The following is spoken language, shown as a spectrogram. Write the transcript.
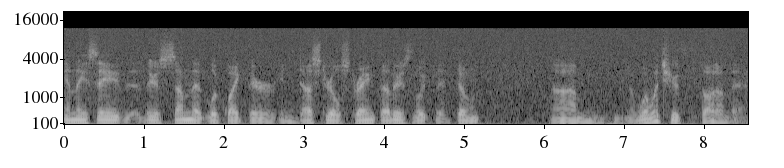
and they say there's some that look like they're industrial strength, others look that don't. Um, well, what's your thought on that?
